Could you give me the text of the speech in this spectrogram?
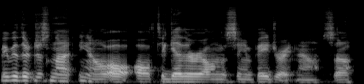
maybe they're just not, you know, all, all together on the same page right now. So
